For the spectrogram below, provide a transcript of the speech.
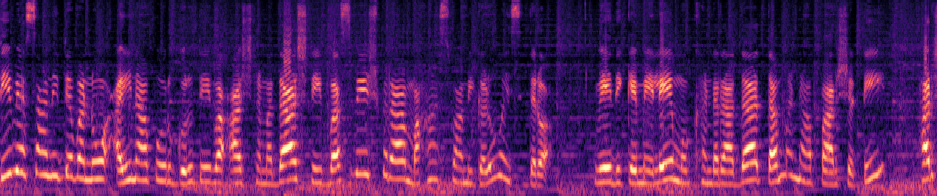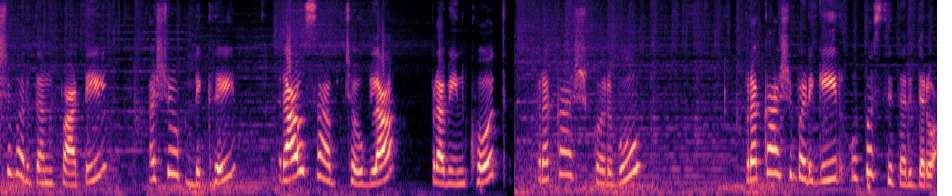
ದಿವ್ಯ ಸಾನ್ನಿಧ್ಯವನ್ನು ಐನಾಪುರ್ ಗುರುದೇವ ಆಶ್ರಮದ ಶ್ರೀ ಬಸವೇಶ್ವರ ಮಹಾಸ್ವಾಮಿಗಳು ವಹಿಸಿದರು ವೇದಿಕೆ ಮೇಲೆ ಮುಖಂಡರಾದ ತಮ್ಮಣ್ಣ ಪಾರ್ಶೆಟ್ಟಿ ಹರ್ಷವರ್ಧನ್ ಪಾಟೀಲ್ ಅಶೋಕ್ ಡಿಖ್ರೆ ರಾವ್ ಸಾಬ್ ಚೌಗ್ಲಾ, ಪ್ರವೀಣ್ ಖೋತ್, ಪ್ರಕಾಶ್ ಕೊರಬು, ಪ್ರಕಾಶ್ ಬಡಗೀರ್ ಉಪಸ್ಥಿತರಿದ್ದರು.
